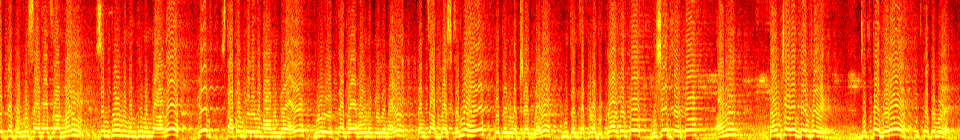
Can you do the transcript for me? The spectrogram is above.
एकटा फडणवीस साहेबाचा नाही. संपूर्ण मंत्रिमंडळानं हे स्थापन केलेलं महामंडळ आहे. म्हणून एकटा देवाभाऊन केलं नाही त्यांचा अभ्यास कमी आहे. हे त्यांनी लक्षात घ्यावं. मी त्यांचा पुन्हा धिक्कार करतो निषेध करतो. आणि त्यांच्याबद्दल जे जितकं बरं तितकं कमी आहे.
